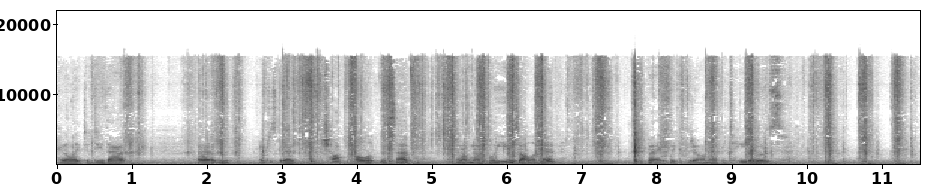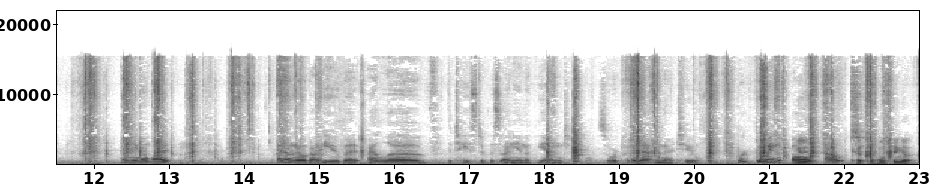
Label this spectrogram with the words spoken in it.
kind of like to do that. Um, I'm just going to chop all of this up. I don't know if we'll use all of it, but we could put it on our potatoes. And you know what? I don't know about you, but I love the taste of this onion at the end. So we're putting that in there too. We're going all out. Cut the whole thing up?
